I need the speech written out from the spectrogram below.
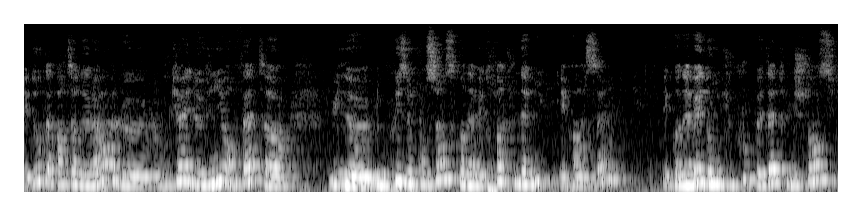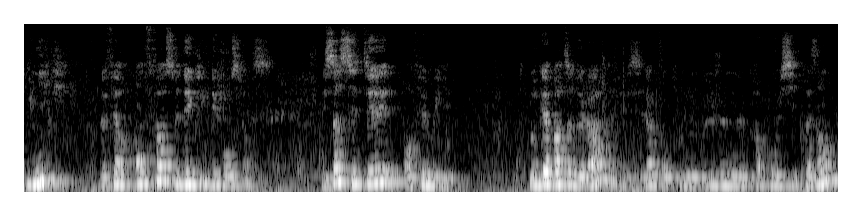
Et donc à partir de là, le, bouquin est devenu en fait euh, une, prise de conscience qu'on avait trois tsunamis et pas un seul, et qu'on avait donc du coup peut-être une chance unique de faire enfin ce déclic des consciences. Et ça, c'était en février. Donc à partir de là, et c'est là qu'on trouve nos deux jeunes crapauds ici présents,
